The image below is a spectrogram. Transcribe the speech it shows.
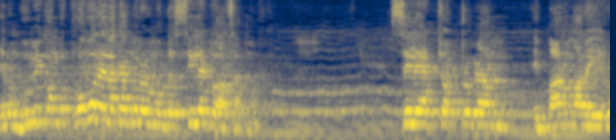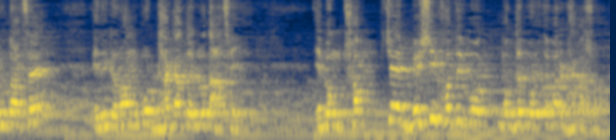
এবং ভূমিকম্প প্রবণ এলাকাগুলোর মধ্যে সিলেটও আছে আপনাদের। সিলেট, চট্টগ্রাম, এই বার্মার এই রুট আছে, এদিকে রংপুর ঢাকা তো এগুলো তো আছেই। এবং সবচেয়ে বেশি ক্ষতির মধ্যে পড়তে পারে ঢাকা শহর।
